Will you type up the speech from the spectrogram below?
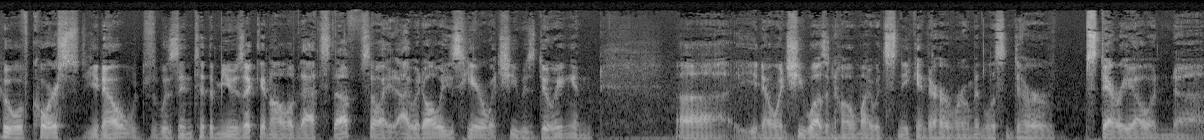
who, of course, you know, was into the music and all of that stuff. So I, I would always hear what she was doing and uh, you know, when she wasn't home, I would sneak into her room and listen to her stereo, and uh,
